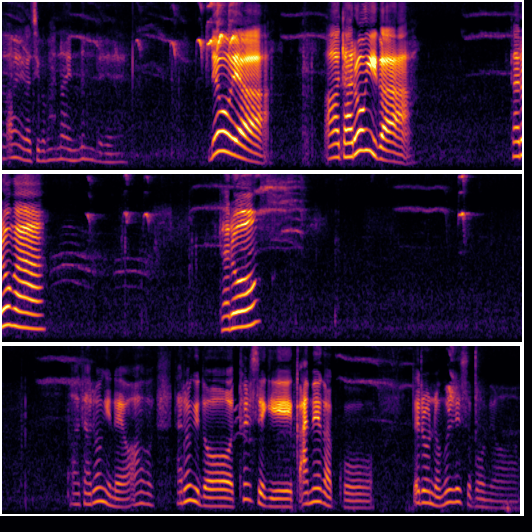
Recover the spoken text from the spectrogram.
저 아이가 지금 하나 있는데. 네오야. 아, 다롱이가. 다롱아. 다롱? 아, 다롱이네요. 아우, 다롱이도 털색이 까매갖고, 때로는 멀리서 보면,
